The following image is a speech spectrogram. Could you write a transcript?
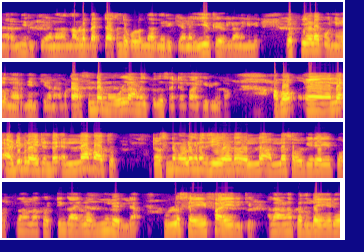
നിറഞ്ഞിരിക്കുകയാണ്. നമ്മുടെ ബെറ്റാസിന്റെ കുളം നിറഞ്ഞിരിക്കുകയാണ്. ഈ സൈഡിലാണെങ്കിൽ ഗപ്പികളുടെ കുഞ്ഞുങ്ങൾ നിറഞ്ഞിരിക്കുകയാണ്. അപ്പൊ ടെറസിന്റെ മുകളിലാണ് ഇപ്പൊ ഇത് സെറ്റപ്പ് ആക്കിയിട്ടുള്ളത് കേട്ടോ. അപ്പോൾ നല്ല അടിപൊളിയായിട്ടുണ്ട്. എല്ലാ ഭാഗത്തും ടെറസിന്റെ മുകളിൽ ഇങ്ങനെ ചെയ്തുകൊണ്ട് വല്ല നല്ല സൗകര്യമായി പുറത്ത് നിന്നുള്ള കൊറ്റും കാര്യങ്ങളും ഒന്നും വരില്ല. ഫുള്ള് സേഫ് ആയിരിക്കും. അതാണ് ഇപ്പൊ ഇതിന്റെ ഈ ഒരു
